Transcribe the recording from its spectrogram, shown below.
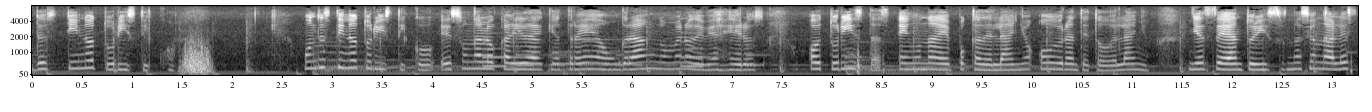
Destino turístico. Un destino turístico es una localidad que atrae a un gran número de viajeros o turistas en una época del año o durante todo el año, ya sean turistas nacionales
